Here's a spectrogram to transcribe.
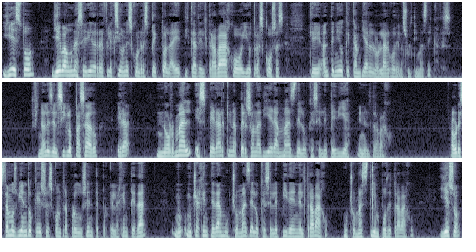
Y esto lleva a una serie de reflexiones con respecto a la ética del trabajo y otras cosas que han tenido que cambiar a lo largo de las últimas décadas. A finales del siglo pasado era normal esperar que una persona diera más de lo que se le pedía en el trabajo. Ahora estamos viendo que eso es contraproducente porque la gente da, mucha gente da mucho más de lo que se le pide en el trabajo, mucho más tiempo de trabajo, y eso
